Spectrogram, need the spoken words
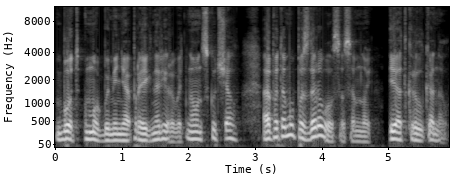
Бот мог бы меня проигнорировать, но он скучал, а потому поздоровался со мной и открыл канал.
